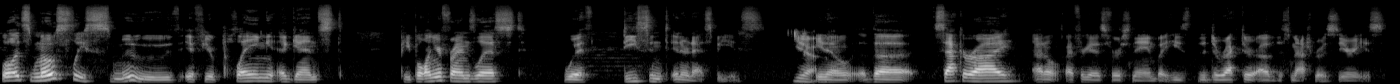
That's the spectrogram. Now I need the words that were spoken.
Well, it's mostly smooth if you're playing against people on your friends list with decent internet speeds. Yeah. You know, the Sakurai, I don't I forget his first name, but he's the director of the Smash Bros series.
